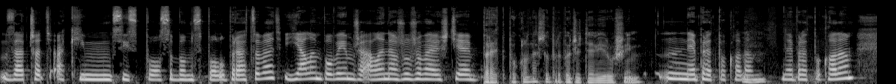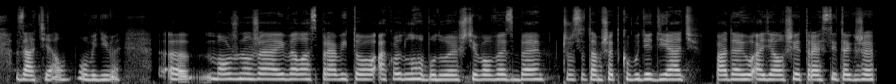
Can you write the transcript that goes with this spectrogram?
začať akýmsi spôsobom spolupracovať. Ja len poviem, že Alena Žužová ešte... Predpokladáš to, pretože ťa vyruším? Nepredpokladám, mm-hmm. nepredpokladám. Zatiaľ, uvidíme. E, možno, že aj veľa spraví to, ako dlho budú ešte vo väzbe, čo sa tam všetko bude diať, padajú aj ďalšie tresty, takže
